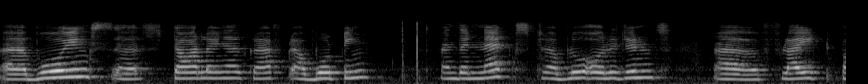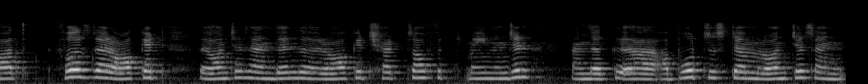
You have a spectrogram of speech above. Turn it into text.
uh, Boeing's uh, Starliner craft aborting and the next uh, Blue Origin's uh, flight path. First the rocket launches and then the rocket shuts off its main engine and the abort system launches and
